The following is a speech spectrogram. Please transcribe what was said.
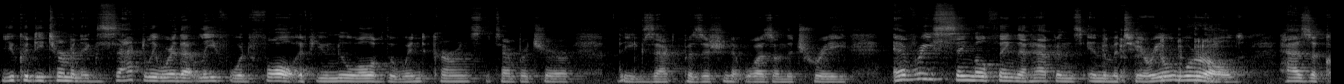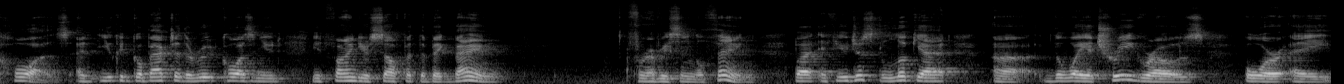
you could determine exactly where that leaf would fall if you knew all of the wind currents, the temperature, the exact position it was on the tree. Every single thing that happens in the material world has a cause, and you could go back to the root cause, and you'd you'd find yourself at the Big Bang for every single thing. But if you just look at uh, the way a tree grows or a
